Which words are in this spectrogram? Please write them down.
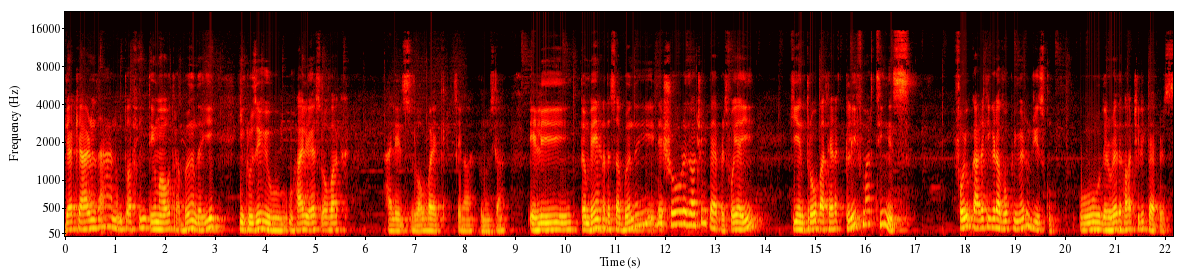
Jack Irons, ah, não tô afim, tem uma outra banda aí, inclusive o, o Haile Slovak, Haile Slovak, sei lá pronunciar, ele também era dessa banda e deixou o Red Hot Chili Peppers. Foi aí que entrou o batera Cliff Martinez. Foi o cara que gravou o primeiro disco, o The Red Hot Chili Peppers.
